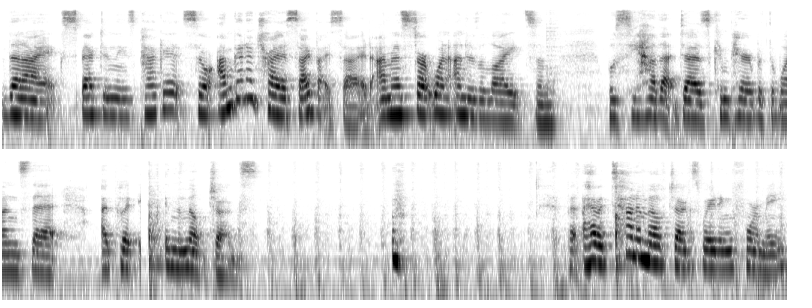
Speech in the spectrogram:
than I expect in these packets, so I'm gonna try a side-by-side. -side. I'm gonna start one under the lights and we'll see how that does compared with the ones that I put in the milk jugs. But I have a ton of milk jugs waiting for me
